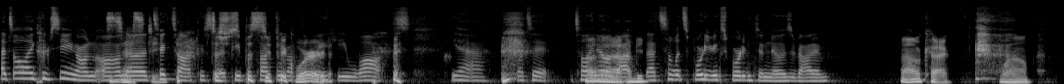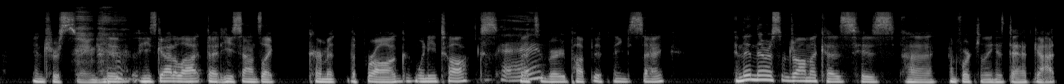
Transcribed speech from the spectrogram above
That's all I keep seeing on on uh, TikTok is It's that people talking about the way he walks. Yeah, that's it. That's all I know Uh, about. mean- That's what Sporty McSportington knows about him. Okay. Well, interesting. He- He's got a lot that he sounds like Kermit the Frog when he talks. Okay. That's a very popular thing to say. And then there was some drama because his, uh, unfortunately, his dad got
